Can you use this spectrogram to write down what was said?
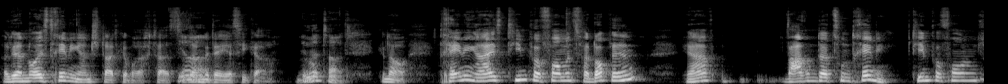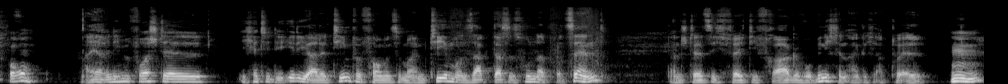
Weil du ja ein neues Training an den Start gebracht hast, zusammen ja, mit der Jessica. In ja? der Tat. Genau. Training heißt Team Performance verdoppeln. Ja, warum dazu ein Training? Team Performance, warum? Naja, wenn ich mir vorstelle, ich hätte die ideale Team Performance in meinem Team und sage, das ist 100 Prozent, dann stellt sich vielleicht die Frage, wo bin ich denn eigentlich aktuell? Mhm.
